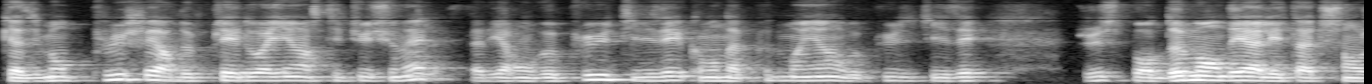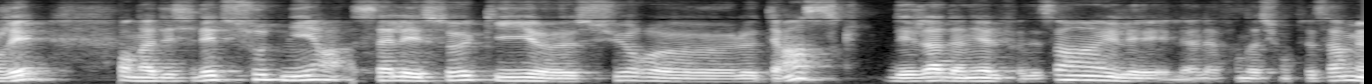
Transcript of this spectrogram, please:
quasiment plus faire de plaidoyer institutionnel, c'est-à-dire on veut plus utiliser, comme on a peu de moyens, on veut plus utiliser juste pour demander à l'État de changer. On a décidé de soutenir celles et ceux qui, sur le terrain, déjà Daniel faisait ça, hein, et la, Fondation fait ça, mais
